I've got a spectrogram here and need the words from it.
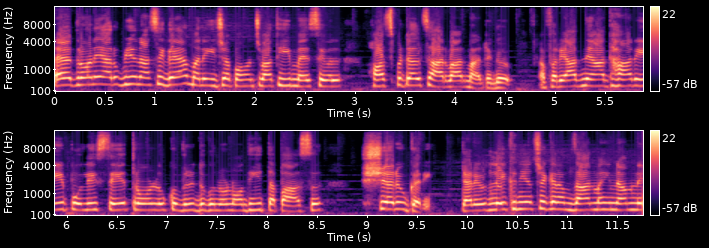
ત્યારે ત્રણેય આરોપીઓ નાસી ગયા, મને ઈજા પહોંચવાથી મેં સિવિલ હોસ્પિટલ સારવાર માટે ગયો. ફરિયાદને આધારે પોલીસે ત્રણ લોકો વિરુદ્ધ ગુનો નોંધી તપાસ શરૂ કરી. ત્યારે ઉલ્લેખનીય છે કે રમઝાન મહિનાને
